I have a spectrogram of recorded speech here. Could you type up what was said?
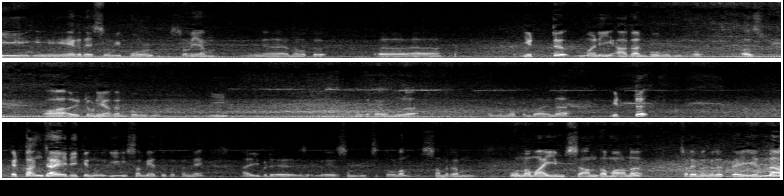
ഈ ഏകദേശം ഇപ്പോൾ സമയം നമുക്ക് എട്ട് മണി ആകാൻ പോകുന്നു. ആ എട്ട് മണി ആകാൻ പോകുന്നു. ഈ നോക്കട്ടെ ഒന്നുകൂടെ നോക്കേണ്ടതായ നോക്കേണ്ടതായത് എട്ട് എട്ടഞ്ചായിരിക്കുന്നു ഈ സമയത്തൊക്കെ തന്നെ ഇവിടെ സംബന്ധിച്ചിടത്തോളം സമരം പൂർണമായും ശാന്തമാണ്. ചടയമംഗലത്തെ എല്ലാ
